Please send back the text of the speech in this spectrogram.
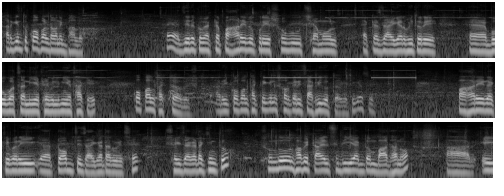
তার কিন্তু কপালটা অনেক ভালো। হ্যাঁ যেরকম একটা পাহাড়ের উপরে সবুজ শ্যামল, একটা জায়গার ভিতরে বউ বাচ্চা নিয়ে ফ্যামিলি নিয়ে থাকে, কপাল থাকতে হবে। আর এই কপাল থাকতে গেলে সরকারি চাকরি করতে হবে, ঠিক আছে? পাহাড়ের একেবারেই টপ যে জায়গাটা রয়েছে, সেই জায়গাটা কিন্তু সুন্দরভাবে টাইলস দিয়ে একদম বাঁধানো। আর এই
